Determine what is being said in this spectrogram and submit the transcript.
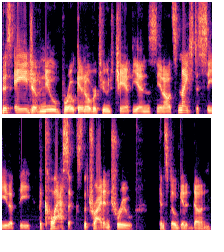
this age of new broken overtuned champions. You know, it's nice to see that the the classics, the tried and true, can still get it done.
